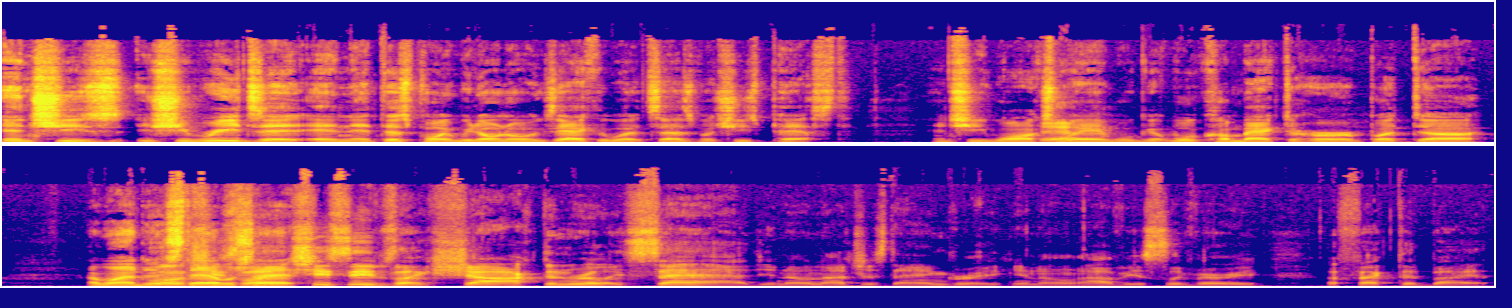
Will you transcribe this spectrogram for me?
and she's she reads it, and at this point we don't know exactly what it says, but she's pissed, and she walks Yeah. away, and we'll get we'll come back to her, but uh, I wanted to Well, establish like, that. she seems like shocked and really sad, you know, not just angry, you know, obviously very affected by it.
